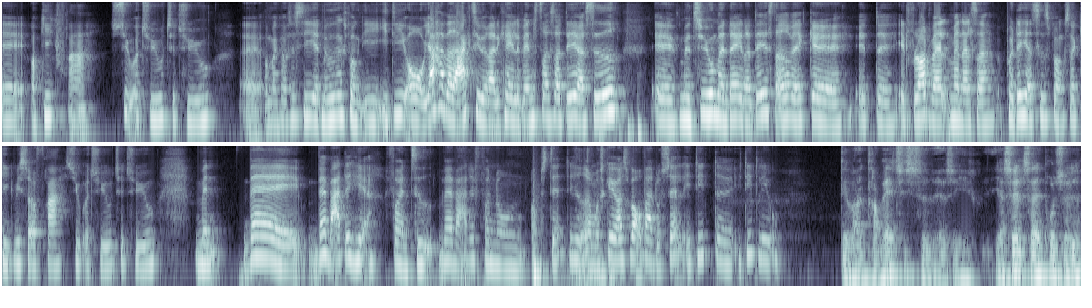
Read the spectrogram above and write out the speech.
øh, og gik fra 27 til 20. Øh, og man kan også sige, at med udgangspunkt i, i de år, jeg har været aktiv i Radikale Venstre, så det at sidde øh, med 20 mandater, det er stadigvæk øh, et, øh, et flot valg, men altså på det her tidspunkt, så gik vi så fra 27 til 20. Men hvad, hvad var det her for en tid? Hvad var det for nogle omstændigheder? Og måske også, hvor var du selv i dit, øh, i dit liv? Det var en dramatisk tid, vil jeg sige. Jeg selv sad i Bruxelles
